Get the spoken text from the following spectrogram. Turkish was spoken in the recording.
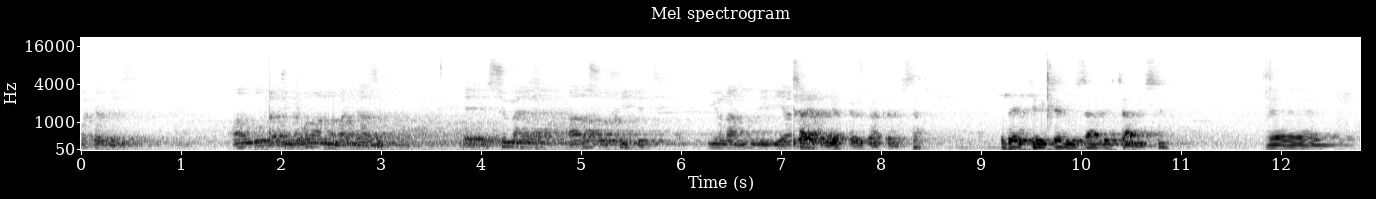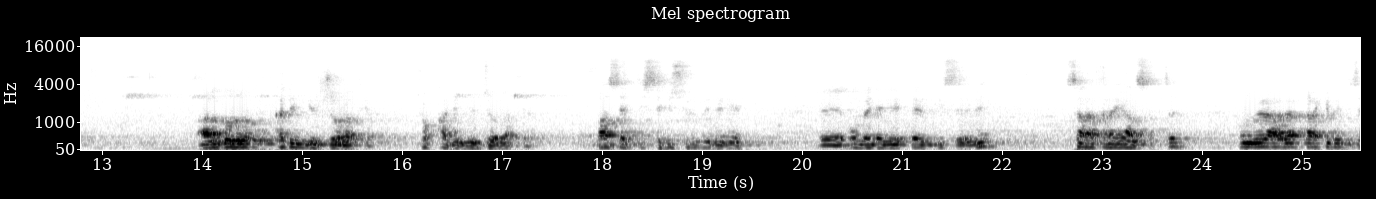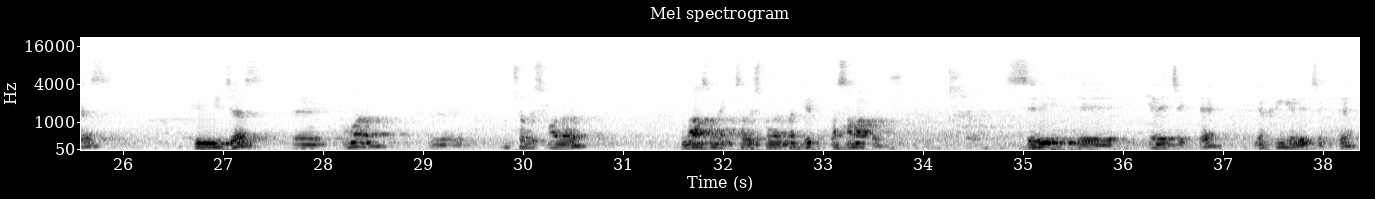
bakabiliriz. Anadolu çünkü onu anlamak lazım. Ee, Sümer, Asur, Hitit, Yunan, Lidya. saygı yapıyoruz arkadaşlar. Bu da etkinliklerimizden bir tanesi. Ee, Anadolu kadim bir coğrafya. Çok kadim bir coğrafya. Bahsetti işte bir sürü medeniyet. Ee, o medeniyetlerin izlerini sanatına yansıttı. Onu beraber takip edeceğiz, dinleyeceğiz. Ee, umarım e, bu çalışmaların bundan sonraki çalışmalarına bir basamak olur seri e, gelecekte, yakın gelecekte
